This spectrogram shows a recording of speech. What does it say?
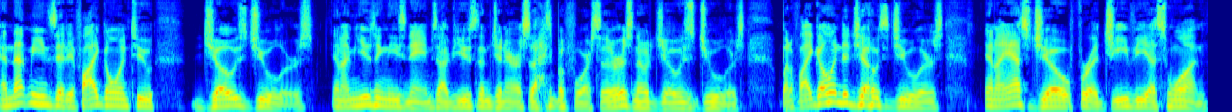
And that means that if I go into Joe's Jewelers, and I'm using these names, I've used them genericized before, so there is no Joe's Jewelers. But if I go into Joe's Jewelers and I ask Joe for a GVS1,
